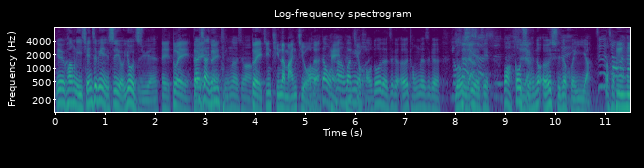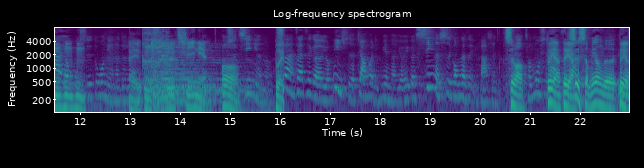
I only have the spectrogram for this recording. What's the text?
有一筐，以前这边也是有幼稚园，哎，对，但是现在已经停了，是吗？。对，已经停了蛮久的哦。但我嘿看外面有好多的这个儿童的这个游戏的这游乐设施哇，勾起很多儿时的回忆啊。这个教会大概有五十多年了，对不对哎，对？五十七年。五十七年了。对。虽然在这个有历史的教会里面呢有一个新的事工在这里发生是吗？从牧师对呀对呀。是什么样的对呀。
